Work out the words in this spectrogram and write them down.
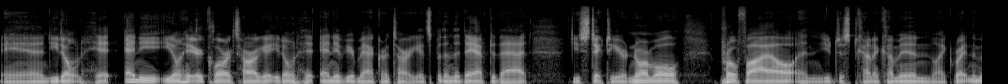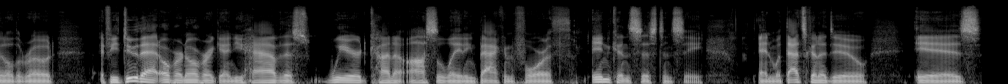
and you don't hit any you don't hit your caloric target you don't hit any of your macro targets but then the day after that you stick to your normal profile and you just kind of come in like right in the middle of the road if you do that over and over again you have this weird kind of oscillating back and forth inconsistency and what that's going to do is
